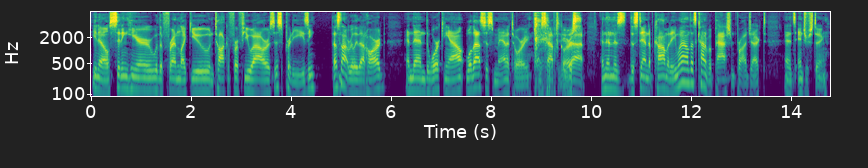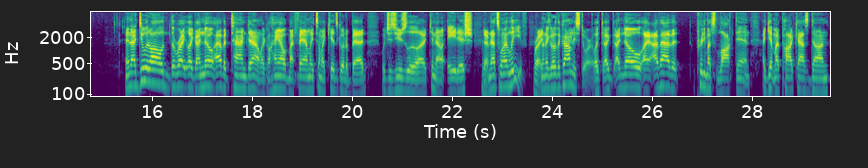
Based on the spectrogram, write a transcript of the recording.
you know, sitting here with a friend like you and talking for a few hours. Is pretty easy. That's not really that hard. And then the working out, well, that's just mandatory. You just have to do course. that. And then there's the stand up comedy. Well, that's kind of a passion project, and it's interesting. And I do it all the right. Like I know I have it timed down. Like I'll hang out with my family till my kids go to bed, which is usually like you know eight ish, Yeah. and that's when I leave. Right. Then I go to the comedy store. Like I, I know I, I've have it pretty much locked in. I get my podcast done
